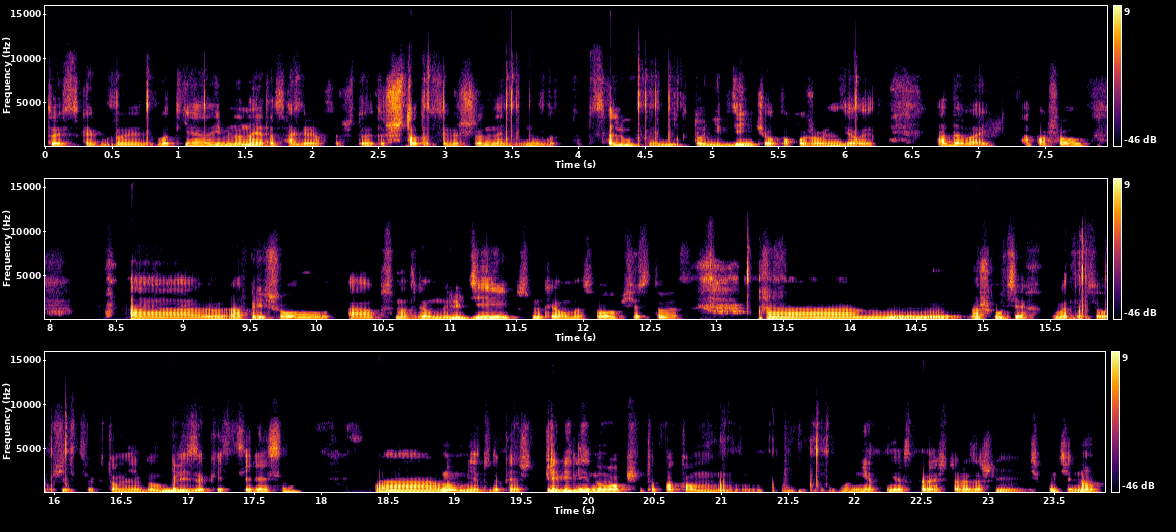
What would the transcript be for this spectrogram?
То есть, как бы, вот я именно на это сагрился, что это что-то совершенно, ну, вот, абсолютно никто нигде ничего похожего не делает. А давай. А пошел, а, а пришел, а посмотрел на людей, посмотрел на сообщество, а, нашел тех в этом сообществе, кто мне был близок и интересен, ну, меня туда, конечно, привели, но, в общем-то, потом, ну, нет, не сказать, что разошлись пути, но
